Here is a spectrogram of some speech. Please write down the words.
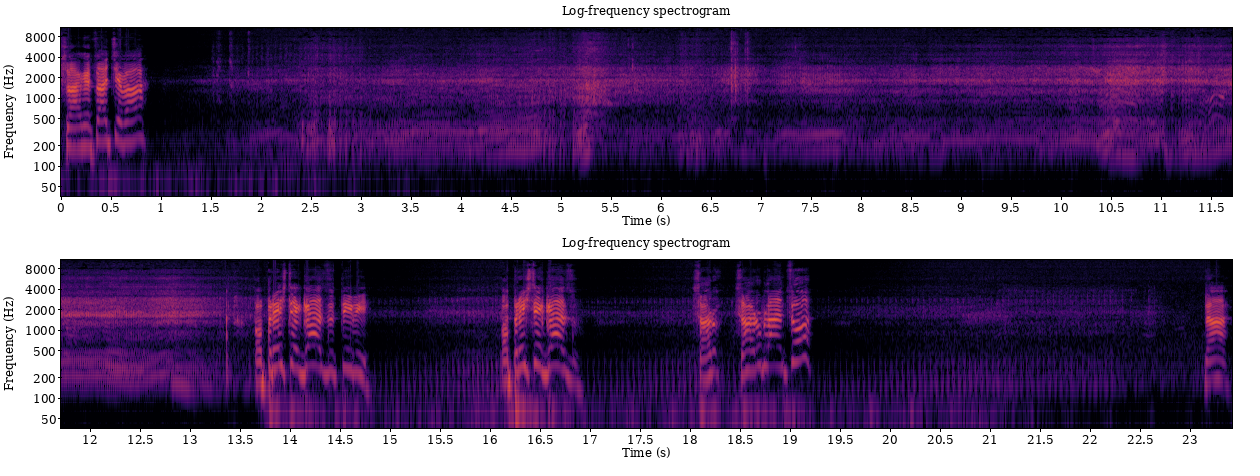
S-a agățat ceva? Oprește gazul, Tibi! Oprește gazul! S-a, ru- s-a rupt lanțul? Da.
